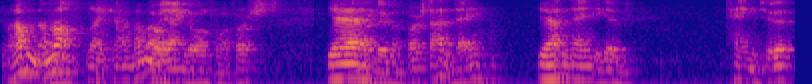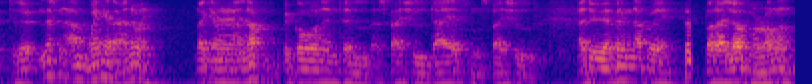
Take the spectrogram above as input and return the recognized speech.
so, I haven't. I'm not like I'm, I'm Well, not. I'm going for my first. Yeah. I'm to do my first. I hadn't time. Yeah. I Yeah. hadn't time to give time to it to do it. Listen, I'm winging it anyway. Like I'm, Yeah. I'm not be going into a special diets and special. I do everything that way, but I love my running.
